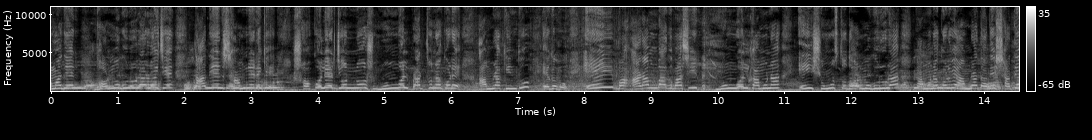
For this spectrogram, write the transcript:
আমাদের ধর্মগুরুরা রয়েছে, তাদের সামনে রেখে সকলের জন্য মঙ্গল প্রার্থনা করে আমরা কিন্তু এগোবো। এই বা, আরামবাগবাসীর মঙ্গল কামনা, এই সমস্ত ধর্মগুরুরা কামনা করবে, আমরা তাদের সাথে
